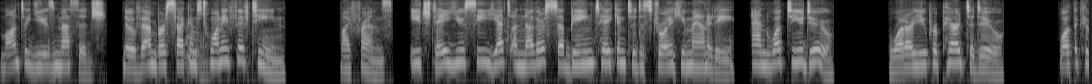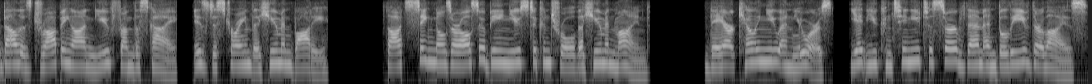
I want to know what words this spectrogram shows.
Montague's message, November 2, 2015. My friends, each day you see yet another step being taken to destroy humanity, and what do you do? What are you prepared to do? What the cabal is dropping on you from the sky, is destroying the human body. Thought signals are also being used to control the human mind. They are killing you and yours, yet you continue to serve them and believe their lies.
